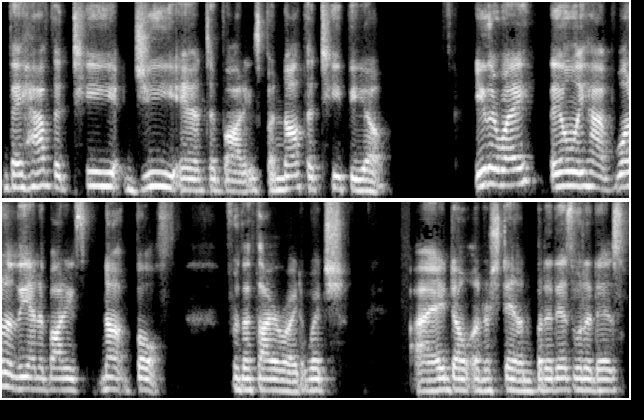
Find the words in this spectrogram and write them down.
they have the TG antibodies, but not the TPO. Either way, they only have one of the antibodies, not both for the thyroid, which I don't understand, but it is what it is.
